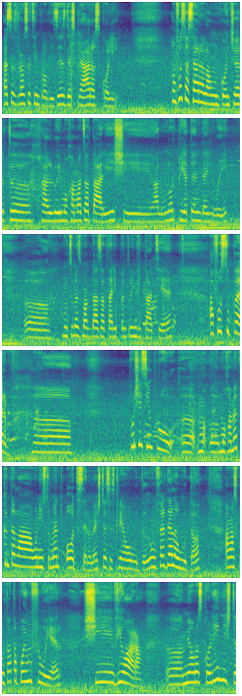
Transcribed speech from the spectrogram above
Astăzi vreau să-ți improvizez despre a răscoli. Am fost aseară la un concert uh, al lui Mohamed Zatari și al unor prieteni de lui. Uh, mulțumesc Magda Zatari pentru invitație. A fost superb. Uh, pur și simplu, Mohamed cântă la un instrument od, se numește, se scrie OUD, un fel de lăută. Am ascultat apoi un fluier și vioara. Uh, mi-au răscolit niște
